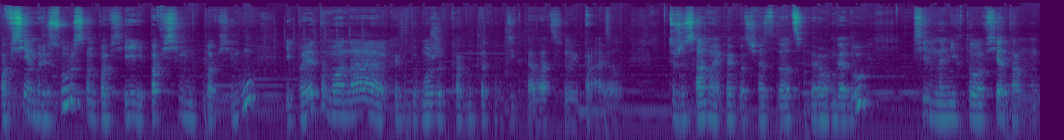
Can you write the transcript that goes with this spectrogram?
по всем ресурсам, по всей, по всему, по всему, и поэтому она как бы может кому-то там диктовать свои правила. То же самое, как вот сейчас в 21 году, сильно никто, все там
